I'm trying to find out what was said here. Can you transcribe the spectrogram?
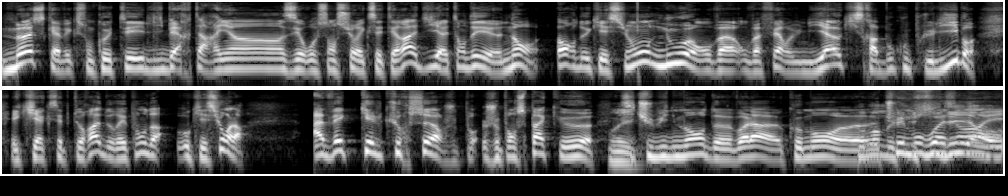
Musk, avec son côté libertarien, zéro censure, etc., dit attendez, euh, non, hors de question. Nous, on va, on va faire une IA qui sera beaucoup plus libre et qui acceptera de répondre aux questions. Alors. Avec quel curseur? Je ne pense pas que Oui. si tu lui demandes euh, voilà comment, euh, Comment me tuer mon voisin en- et,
